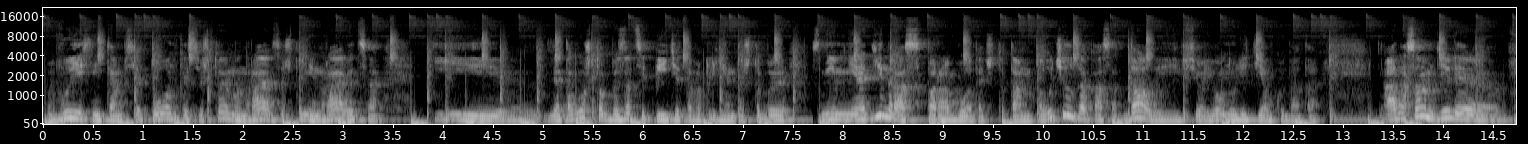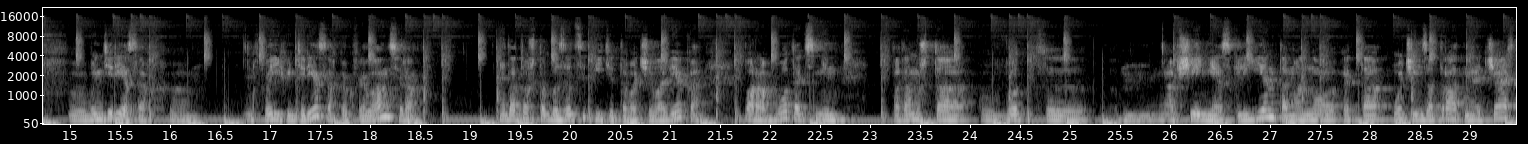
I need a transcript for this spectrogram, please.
выяснить там все тонкости, что ему нравится, что не нравится, и для того, чтобы зацепить этого клиента, чтобы с ним не один раз поработать, что там получил заказ, отдал, и все, и он улетел куда-то. А на самом деле в интересах, э, в своих интересах, как фрилансера, это то, чтобы зацепить этого человека, поработать с ним, потому что вот э, общение с клиентом, оно это очень затратная часть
